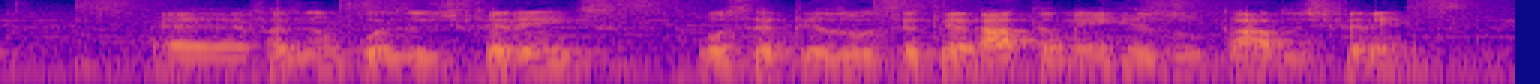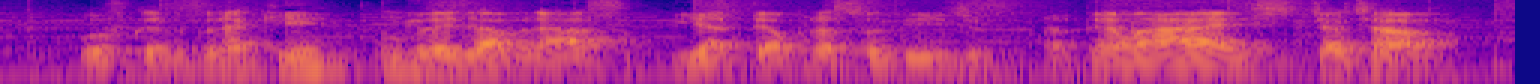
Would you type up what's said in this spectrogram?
é, fazendo coisas diferentes, com certeza você terá também resultados diferentes. Vou ficando por aqui, um grande abraço e até o próximo vídeo. Até mais, tchau, tchau!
